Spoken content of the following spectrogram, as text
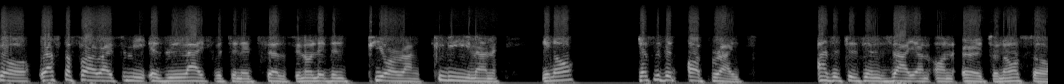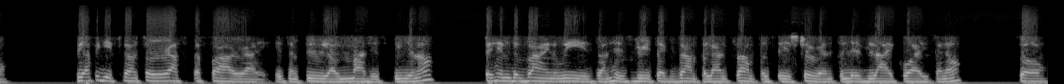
So Rastafari for me is life within itself, you know, living pure and clean and, you know, just living upright as it is in Zion on earth, you know? So we have to give thanks to Rastafari, His Imperial Majesty, you know? To him divine ways and his great example and sample to his children to live likewise, you know? So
